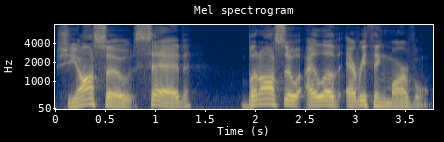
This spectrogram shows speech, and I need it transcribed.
She also said, but also, I love everything Marvel.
